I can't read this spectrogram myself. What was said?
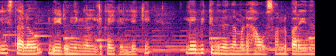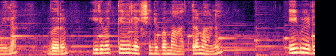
ഈ സ്ഥലവും വീടും നിങ്ങളുടെ കൈകളിലേക്ക് ലഭിക്കുന്നതിന് നമ്മുടെ ഹൗസ് ഓണർ പറയുന്ന വില വെറും ഇരുപത്തിയേഴ് ലക്ഷം രൂപ മാത്രമാണ്. ഈ വീട്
